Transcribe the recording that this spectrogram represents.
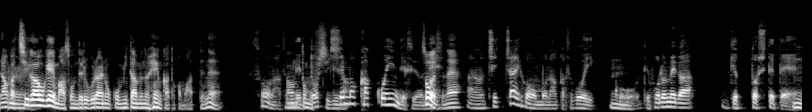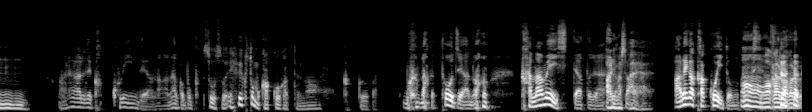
なんか違うゲーム遊んでるぐらいのこう見た目の変化とかもあってね。そうなんですよ。なんとも不思議なちもかっこいいんですよね。そうですね。あの、ちっちゃい方もなんかすごい、こう、うんデフォルメがギュッとしてて、うんうんうん。あれあれでかっこいいんだよな。なんか僕、そうそう、エフェクトもかっこよかったよな。かっこよかった。僕なんか当時あの、要石ってあったじゃないですか。ありました、はいはい。あれがかっこいいと思ってましたうん、よ。わかるわかる。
